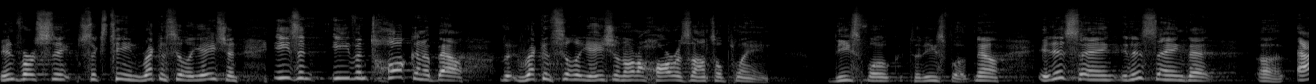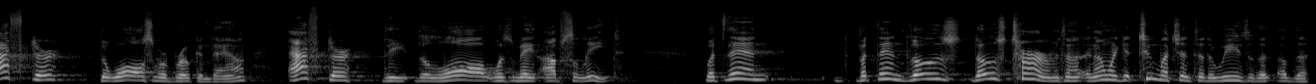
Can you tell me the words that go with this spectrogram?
in verse 16, reconciliation, isn't even talking about the reconciliation on a horizontal plane. These folk to these folk. Now, it is saying, it is saying that uh, after the walls were broken down, after the, the law was made obsolete, but then but then those, those terms, and I don't want to get too much into the weeds of the, of, the,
